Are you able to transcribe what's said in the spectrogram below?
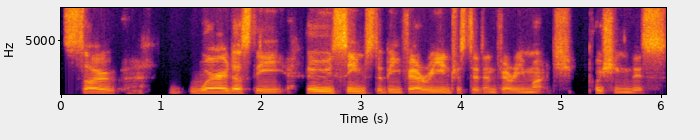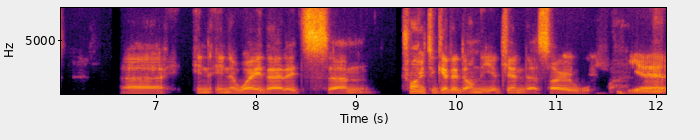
so where does the who seems to be very interested and very much pushing this uh, in in a way that it's um, trying to get it on the agenda. So yeah,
